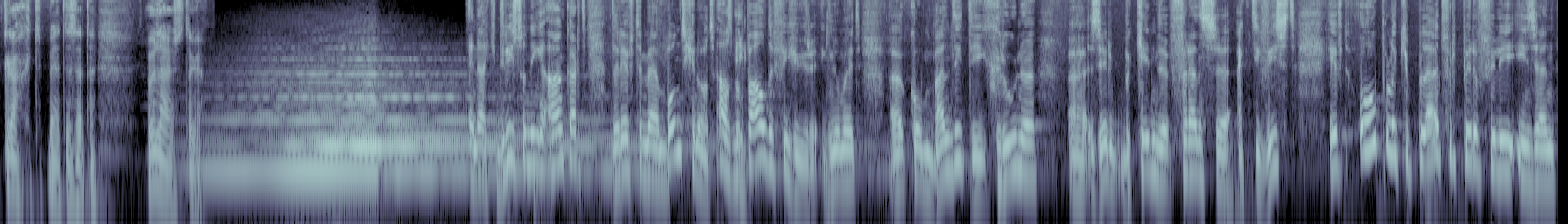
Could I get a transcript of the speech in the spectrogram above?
kracht bij te zetten. We luisteren. En dat je drie zo'n dingen aankaart, daar heeft hij mijn bondgenoot als bepaalde figuren. Ik noem het uh, Cohn-Bendit, die groene, uh, zeer bekende Franse activist, heeft openlijk gepleit voor pedofilie in zijn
